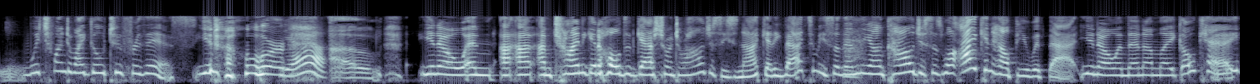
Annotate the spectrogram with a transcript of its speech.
which one do I go to for this? You know, or Yeah. uh, you know, and I, I, I'm trying to get a hold of the gastroenterologist. He's not getting back to me. So then the oncologist says, "Well, I can help you with that." You know, and then I'm like, "Okay."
